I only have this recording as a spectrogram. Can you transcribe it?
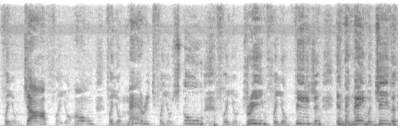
for your job, for your home, for your marriage, for your school, for your dream, for your vision. In the name of Jesus,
